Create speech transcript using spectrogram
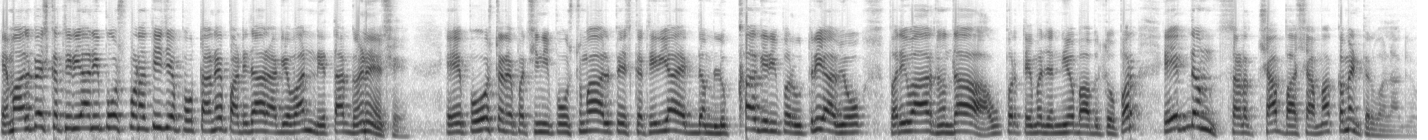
એમાં અલ્પેશ કથિરિયાની પોસ્ટ પણ હતી જે પોતાને પાટીદાર આગેવાન નેતા ગણે છે. એ પોસ્ટ અને પછીની પોસ્ટમાં અલ્પેશ કથિરિયા એકદમ લુખ્ખાગીરી પર ઉતરી આવ્યો. પરિવાર ધંધા ઉપર તેમજ અન્ય બાબતો પર એકદમ સડકછાપ ભાષામાં કમેન્ટ કરવા લાગ્યો.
